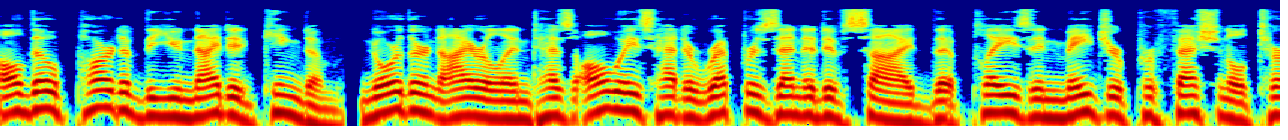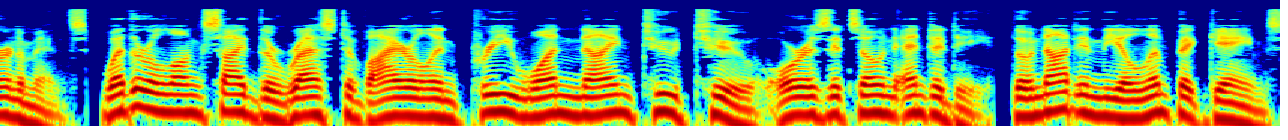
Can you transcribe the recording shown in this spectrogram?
Although part of the United Kingdom, Northern Ireland has always had a representative side that plays in major professional tournaments, whether alongside the rest of Ireland pre-1922 or as its own entity, though not in the Olympic Games,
